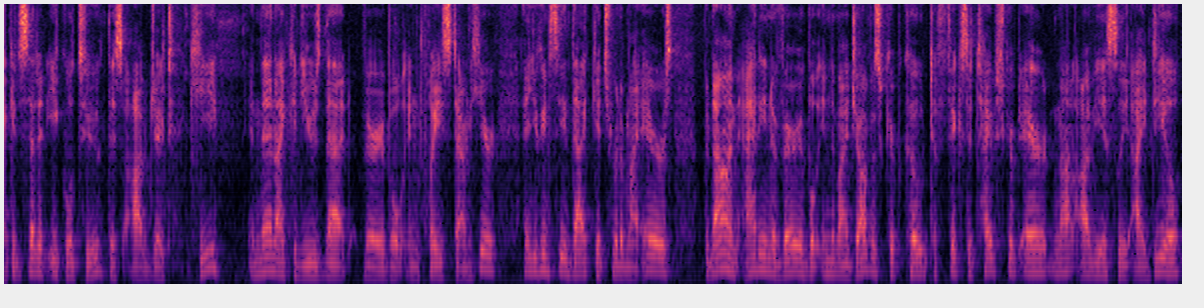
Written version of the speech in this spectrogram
I could set it equal to this object key, and then I could use that variable in place down here, and you can see that gets rid of my errors, but now I'm adding a variable into my JavaScript code to fix a TypeScript error, not obviously ideal,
